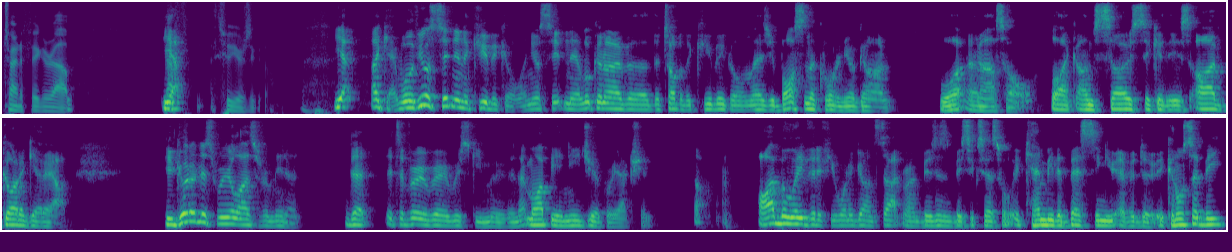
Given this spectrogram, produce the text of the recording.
trying to figure out? Yeah. Not f- two years ago. Yeah. Okay. Well, if you're sitting in a cubicle and you're sitting there looking over the top of the cubicle and there's your boss in the corner and you're going, what an asshole. Like, I'm so sick of this. I've got to get out. You've got to just realize for a minute that it's a very, very risky move and that might be a knee jerk reaction. I believe that if you want to go and start your own business and be successful, it can be the best thing you ever do. It can also be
